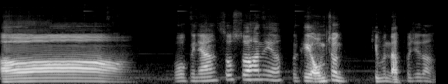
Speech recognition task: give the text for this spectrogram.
어, 뭐 그냥 쏘쏘하네요. 그게 엄청 기분 나쁘지도 않아.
